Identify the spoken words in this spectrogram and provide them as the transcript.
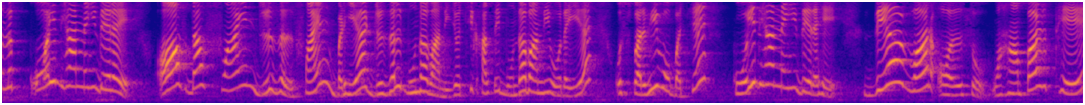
मतलब कोई ध्यान नहीं दे रहे। Of the fine drizzle fine बढ़िया ड्रिजल बूंदाबांदी, जो अच्छी खासी बूंदाबांदी हो रही है, उस पर भी वो बच्चे कोई ध्यान नहीं दे रहे। देयर वर ऑल्सो वहाँ पर थे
